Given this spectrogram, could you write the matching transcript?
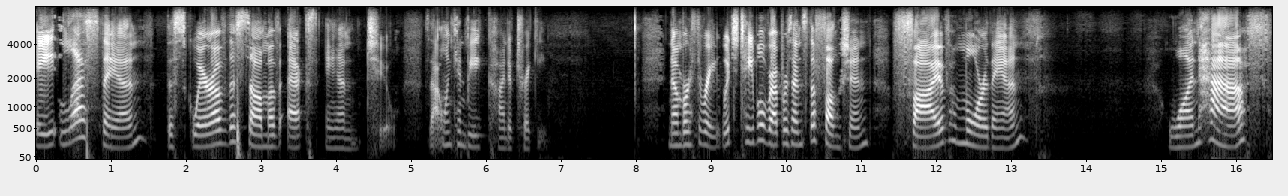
8 less than the square of the sum of x and 2. So that one can be kind of tricky. Number three, which table represents the function 5 more than 1 half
